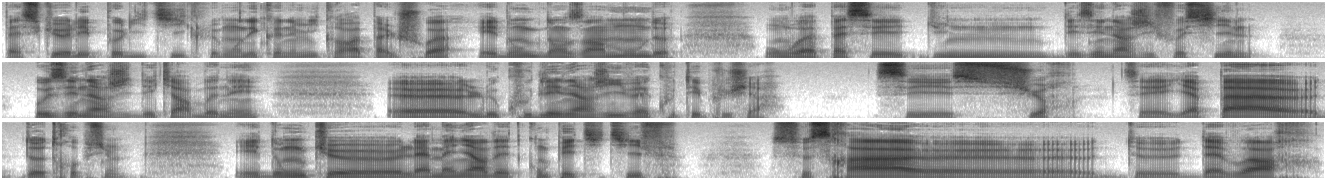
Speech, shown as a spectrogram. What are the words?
parce que les politiques, le monde économique n'aura pas le choix. Et donc, dans un monde où on va passer des énergies fossiles aux énergies décarbonées, euh, le coût de l'énergie va coûter plus cher. C'est sûr. Il n'y a pas euh, d'autre option. Et donc, euh, la manière d'être compétitif, ce sera d'avoir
